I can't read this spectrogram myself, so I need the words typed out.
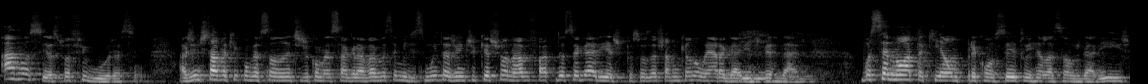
a você, a sua figura, assim? A gente estava aqui conversando antes de começar a gravar e você me disse, muita gente questionava o fato de eu ser gari, as pessoas achavam que eu não era gari de verdade. Você nota que há um preconceito em relação aos garis,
